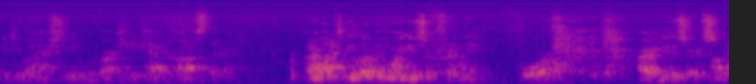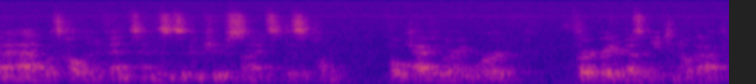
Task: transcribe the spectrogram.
we do actually move our kitty cat across there. But I want it to be a little bit more user-friendly for our users, So I'm going to add what's called an event, and this is a computer science discipline vocabulary word. The third grader doesn't need to know that,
